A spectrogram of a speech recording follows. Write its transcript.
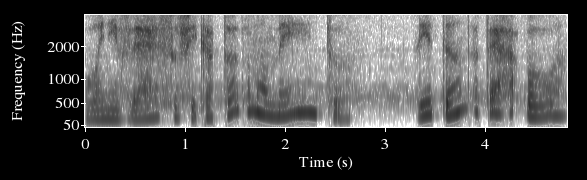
O universo fica a todo momento lhe dando a terra boa,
